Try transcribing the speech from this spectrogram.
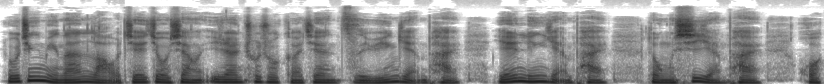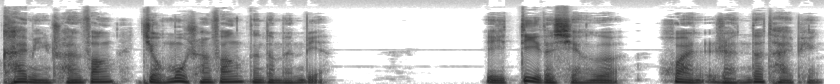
如今闽南老街旧巷依然处处可见紫云衍派、延陵衍派、陇西衍派或开闽传坊、九牧传坊等等门匾，以地的险恶换人的太平。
